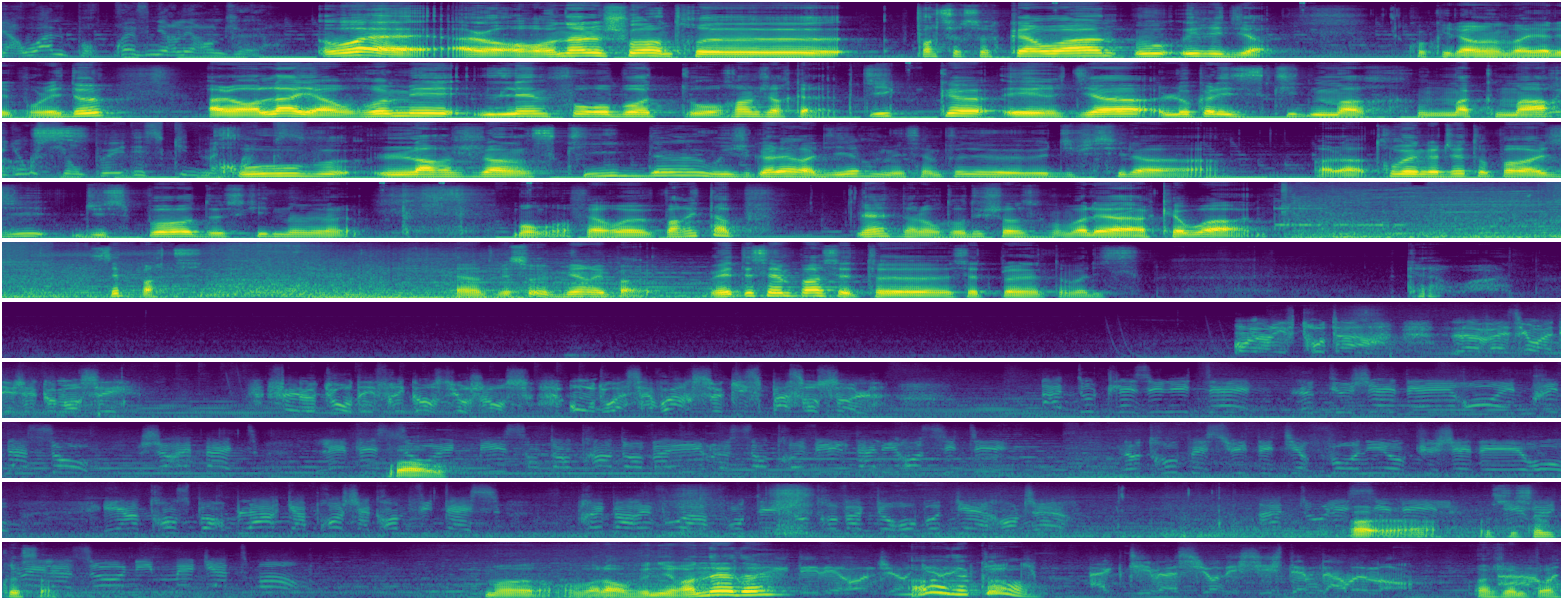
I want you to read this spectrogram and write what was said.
Allons sur Kerwan pour prévenir les rangers. Ouais, alors on a le choix entre euh, partir sur Kerwan ou Iridia. Quoi qu'il arrive, on va y aller pour les deux. Alors là, il y a remet l'info-robot au Ranger Galactique et Iridia localise Skid si Matrax. Trouve l'argent Skid. Oui, je galère à dire, mais c'est un peu euh, difficile à. Voilà, trouve un gadget au paradis du sport de Skid. Bon, on va faire euh, par étapes, hein, dans l'ordre des choses. On va aller à Kawan. C'est parti. Et notre vaisseau est bien réparé. Mais elle était sympa cette, euh, cette planète Novalis. Kawan. On arrive trop tard. L'invasion a déjà commencé. Fais le tour des fréquences d'urgence. On doit savoir ce qui se passe au sol. À toutes les unités, le QG des héros est pris d'assaut. Je répète, les vaisseaux Waouh. ennemis fournis au QG des héros. Et un transport Blark approche à grande vitesse. Préparez-vous à affronter une autre vague de robots de guerre, Ranger. À tous les Oh là là, civils, aussi simple que ça. Bon, on va leur venir en aide, hein. Ah ouais, d'accord. Activation des systèmes d'armement. Ah, j'aime pas.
